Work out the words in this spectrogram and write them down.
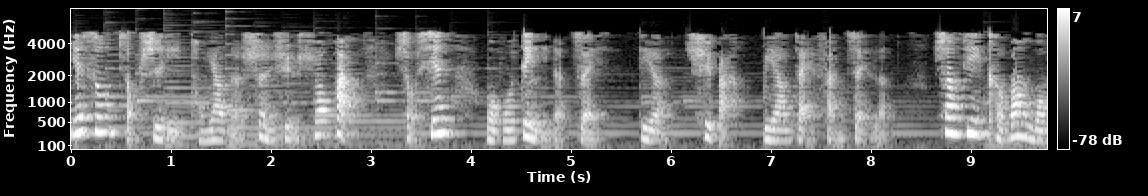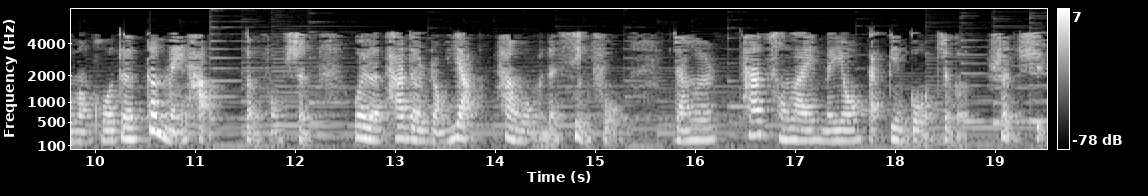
耶稣总是以同样的顺序说话。首先，我不定你的罪；第二，去吧，不要再犯罪了。上帝渴望我们活得更美好、更丰盛，为了他的荣耀和我们的幸福。然而，他从来没有改变过这个顺序。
